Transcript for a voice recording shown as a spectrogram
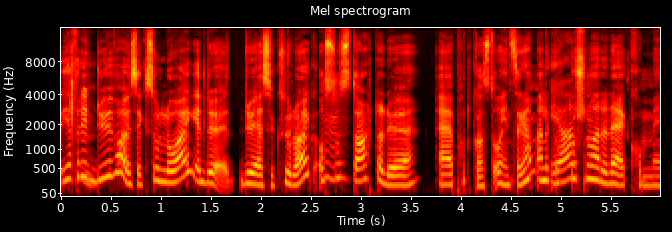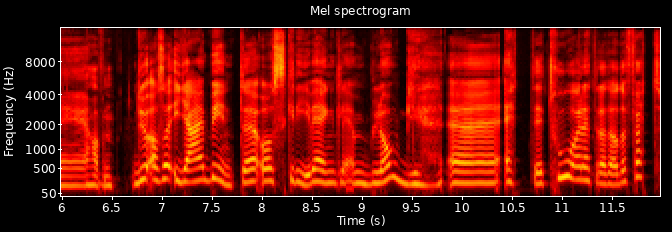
Ja, fordi du var jo sexolog, du, du er sexolog, og så starta du podkast og Instagram. Eller Ja. hvordan var det det kom i havn? Du, altså, jeg begynte å skrive egentlig en blogg eh, etter to år etter at jeg hadde født.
